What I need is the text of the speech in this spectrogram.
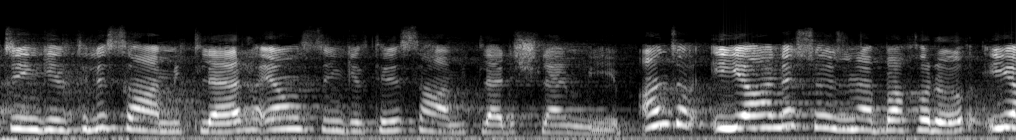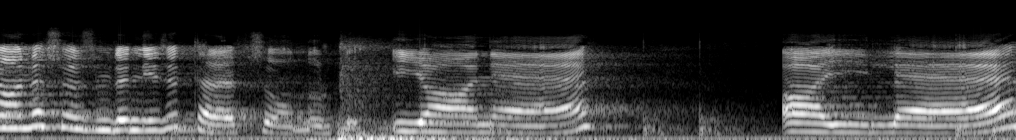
cingiltili samitlər, yalnız cingiltili samitlər işlənməyib. Ancaq iyanə sözünə baxırıq. İyanə sözündə necə tələffüz olunurdu? İyanə, ailə,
